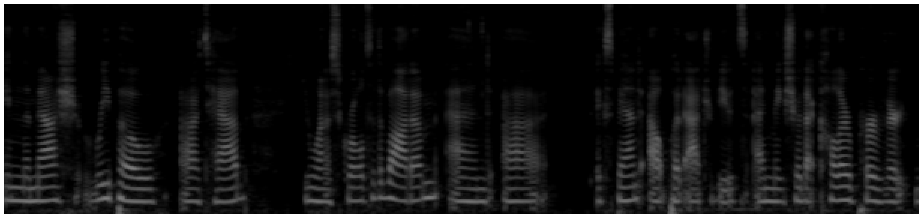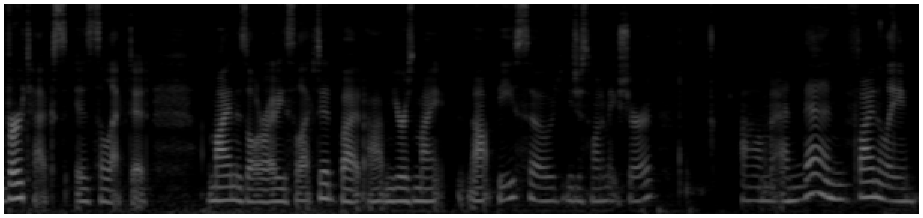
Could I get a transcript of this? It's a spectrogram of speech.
in the MASH repro uh, tab, you want to scroll to the bottom and uh, expand output attributes and make sure that color per ver vertex is selected. Mine is already selected, but um, yours might not be, so you just want to make sure. Um, and then finally,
